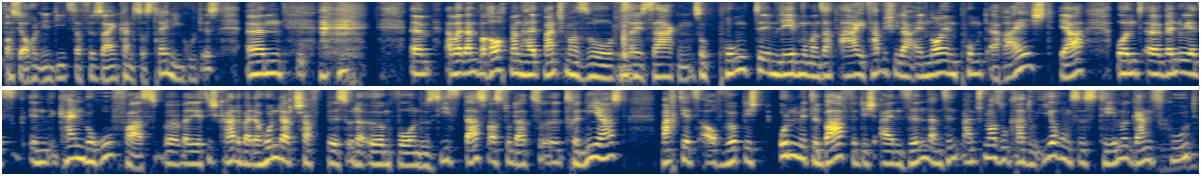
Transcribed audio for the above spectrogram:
was ja auch ein Indiz dafür sein kann, dass das Training gut ist. Ähm, ähm, aber dann braucht man halt manchmal so, wie soll ich sagen, so Punkte im Leben, wo man sagt, ah, jetzt habe ich wieder einen neuen Punkt erreicht, ja. Und äh, wenn du jetzt in keinen Beruf hast, weil du jetzt nicht gerade bei der Hundertschaft bist oder irgendwo und du siehst das, was du da äh, trainierst, macht jetzt auch wirklich unmittelbar für dich einen Sinn, dann sind manchmal so Graduierungssysteme ganz gut,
